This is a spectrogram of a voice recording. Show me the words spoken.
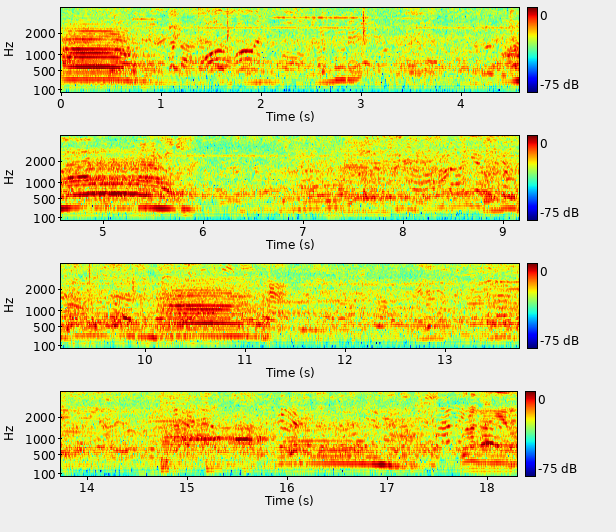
ஆ. தூரம் காங்கேயம்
